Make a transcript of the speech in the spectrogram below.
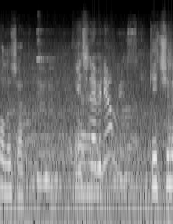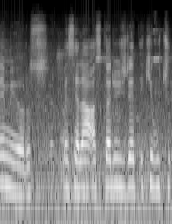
olacak. Geçinebiliyor muyuz? Geçinemiyoruz. Mesela asgari ücret iki buçuk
